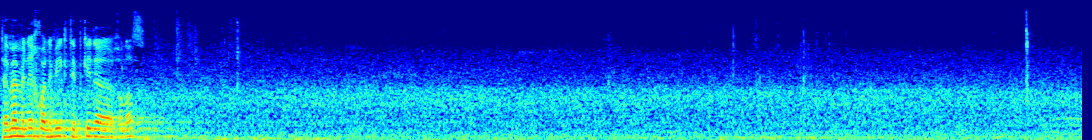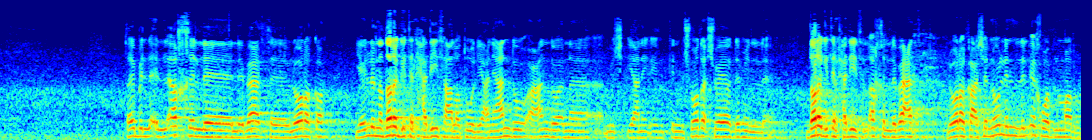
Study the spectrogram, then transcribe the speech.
تمام الإخوة اللي بيكتب كده خلاص؟ طيب الأخ اللي بعت الورقة يقول لنا درجة الحديث على طول يعني عنده عنده أنا مش يعني يمكن مش واضح شوية قدامي درجة الحديث الأخ اللي بعت الورقة عشان نقول للإخوة بالمرة.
